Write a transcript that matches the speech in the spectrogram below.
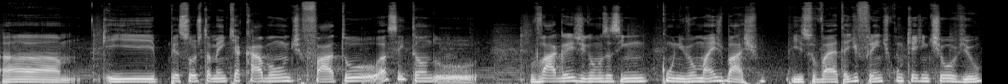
Ah, e pessoas também que acabam, de fato, aceitando vagas, digamos assim, com nível mais baixo. Isso vai até de frente com o que a gente ouviu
